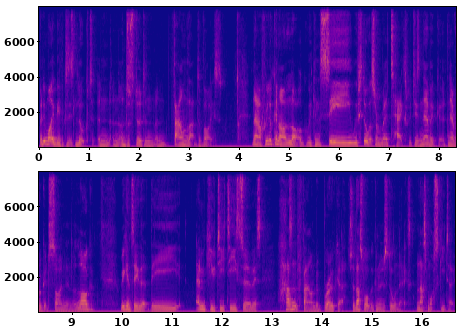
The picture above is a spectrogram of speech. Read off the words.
but it might be because it's looked and, and understood and, and, found that device. Now, if we look in our log, we can see we've still got some red text, which is never good, never a good sign in a log. We can see that the MQTT service hasn't found a broker, so that's what we're going to install next, and that's Mosquitto.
